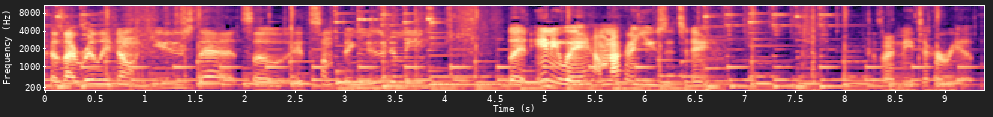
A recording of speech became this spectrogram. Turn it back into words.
because I really don't use that. so it's something new to me. But anyway, I'm not gonna use it today because I need to hurry up.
